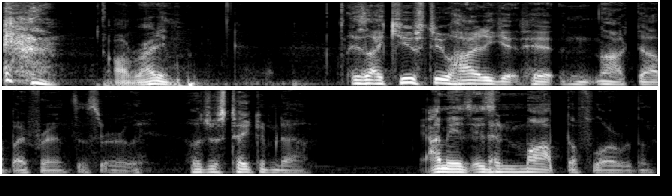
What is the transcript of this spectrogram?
Alrighty. His IQ's too high to get hit and knocked out by Francis early. He'll just take him down I mean, it's, it's, and mop the floor with him.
